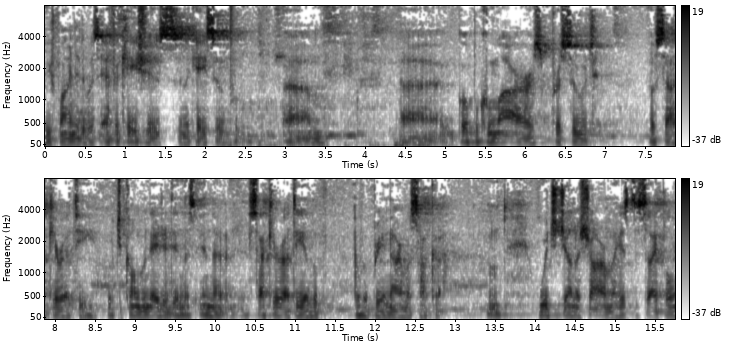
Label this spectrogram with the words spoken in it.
We find that it was efficacious in the case of um, uh, Gopakumar's pursuit of Sakyarati, which culminated in the, in the Sakyarati of a, of a hmm, which Jana Sharma, his disciple,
